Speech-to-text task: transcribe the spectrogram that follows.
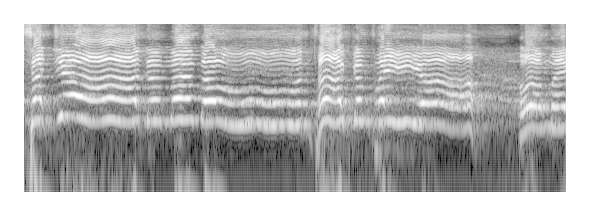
سجاد میں بہوں تھاک پہیا او میں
